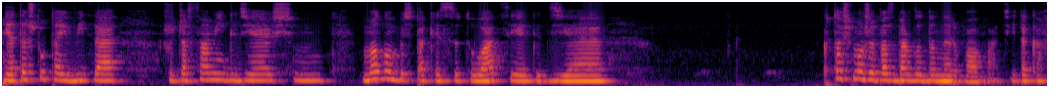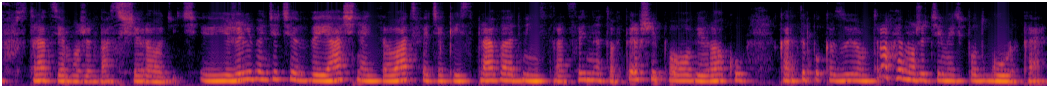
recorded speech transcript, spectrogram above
Ja też tutaj widzę, że czasami gdzieś mm, mogą być takie sytuacje, gdzie ktoś może Was bardzo denerwować i taka frustracja może w Was się rodzić. Jeżeli będziecie wyjaśniać, załatwiać jakieś sprawy administracyjne, to w pierwszej połowie roku karty pokazują, trochę możecie mieć pod górkę.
